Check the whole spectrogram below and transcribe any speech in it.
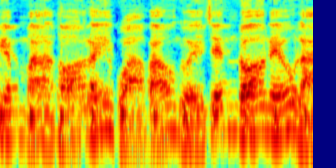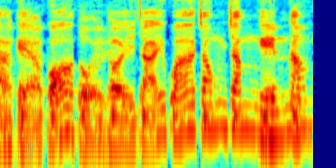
nghiệp mà thọ lấy quả báo người chết đó nếu là kẻ có tội thời trải qua trong trăm nghìn năm.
